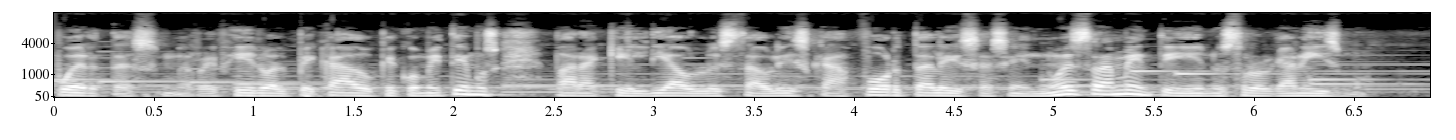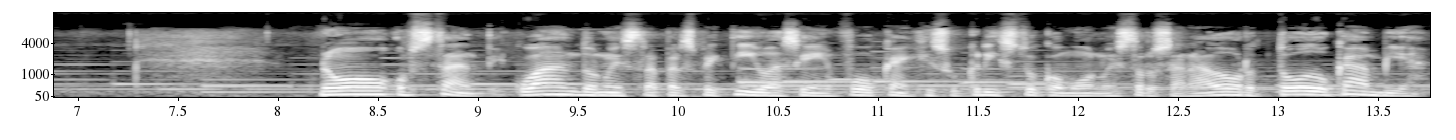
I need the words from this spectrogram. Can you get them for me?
puertas, me refiero al pecado que cometemos para que el diablo establezca fortalezas en nuestra mente y en nuestro organismo. No obstante, cuando nuestra perspectiva se enfoca en Jesucristo como nuestro sanador, todo cambia,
